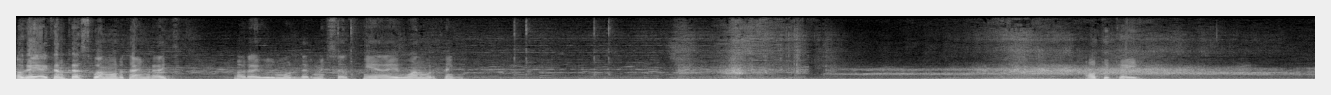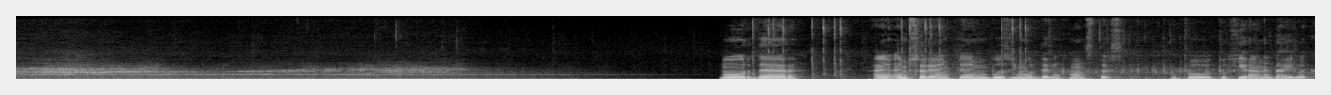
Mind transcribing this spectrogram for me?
Okay, I can cast one more time, right? Or I will murder myself. Yeah, I have one more time. Okay. Murder! I, I'm sorry, I'm, I'm busy murdering monsters to, to hear any dialogue.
